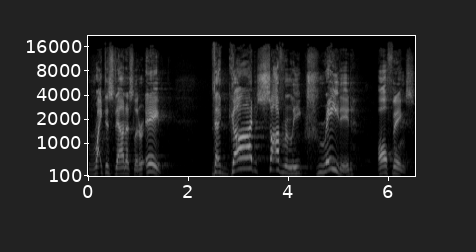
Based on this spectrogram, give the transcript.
Write this down as letter A that God sovereignly created all things.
